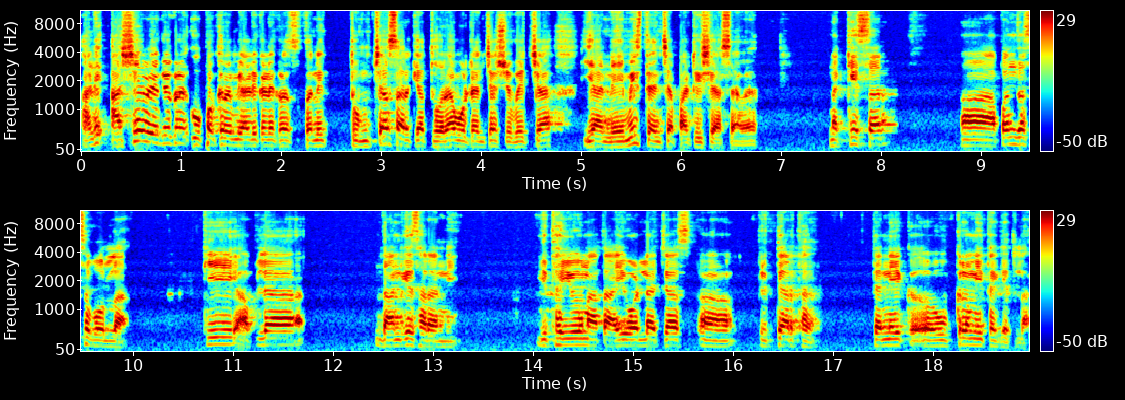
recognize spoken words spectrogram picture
आणि असे वेगवेगळे उपक्रम या ठिकाणी करत असताना तुमच्यासारख्या थोऱ्या मोठ्यांच्या शुभेच्छा या नेहमीच त्यांच्या पाठीशी असाव्यात. नक्कीच सर. आपण जसं बोलला की आपल्या दांडगे सरांनी इथं येऊन आता आई वडिलाच्या प्रित्यार्थ त्यांनी एक उपक्रम इथं घेतला.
